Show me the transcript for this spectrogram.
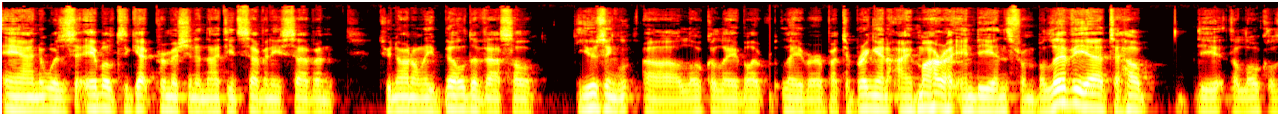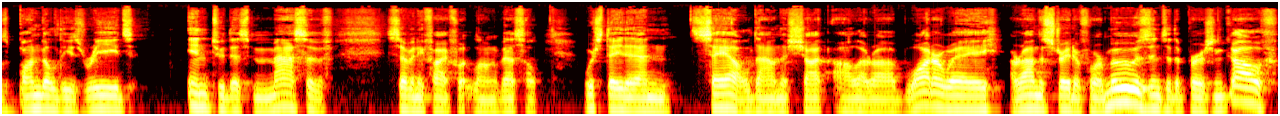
and was able to get permission in 1977 to not only build a vessel using uh, local labor, labor, but to bring in Aymara Indians from Bolivia to help the, the locals bundle these reeds into this massive 75 foot long vessel, which they then sail down the Shatt al Arab waterway around the Strait of Hormuz into the Persian Gulf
